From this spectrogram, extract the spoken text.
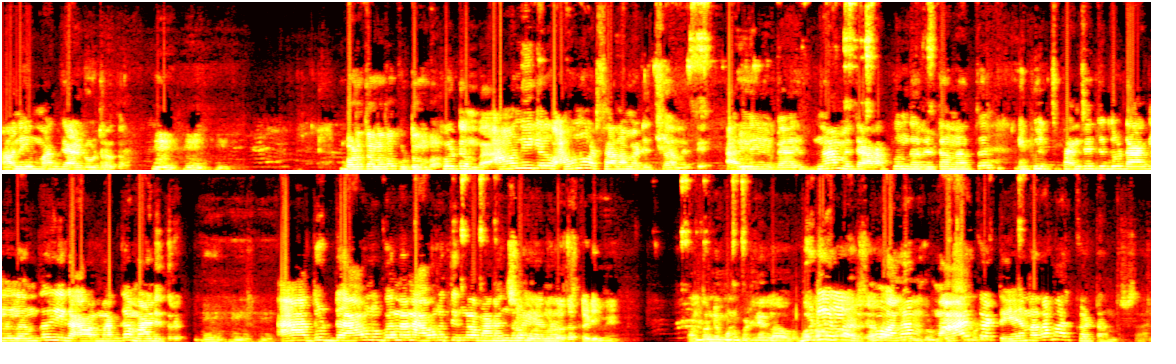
ಅವನಿಗೆ ಮಗ್ ಎರಡು ಹುಡ್ರ ಅದಾವ. ಹ್ಮ್ ಹ್ಮ್ ಹ್ಮ್. ಬಡತನದ ಕುಟುಂಬ. ಕುಟುಂಬ. ಅವನಿಗೆ ಅವನು ಒಟ್ಟು ಸಾಲ ಮಾಡಿದ್ಸ ಮತ್ತೆ ಅಲ್ಲಿ ಇದನ್ನ ಇದ್ನ ಮತ್ತೆ ಅವ್ರ ಅಪ್ಪಂದ ರಿಟರ್ನ್ ಆತು. ಈ ಪಂಚಾಯತಿ ದುಡ್ಡು ಆಗ್ಲಿಲ್ಲ ಅಂದು ಈಗ ಆ ಮಗ್ಗ ಮಾಡಿದ್ರು. ಆ ದುಡ್ಡು ಅವನು ಬಂದಾನ ಅವ್ರು ತಿಂಗಳ ಮಾಡಂಗಿಲ್ಲ ಕಡಿಮೆ. ಅಂತೂ ನಿಮ್ಮನ್ನ ಬಿಡ್ಲಿಲ್ಲ ಅವರು. ಬಿಡ್ಲಿಲ್ಲ ಮಾರ್ಕಟ್ ಏನಾರ ಮಾರ್ಕಟ್ ಅಂದ್ರು ಸರ್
